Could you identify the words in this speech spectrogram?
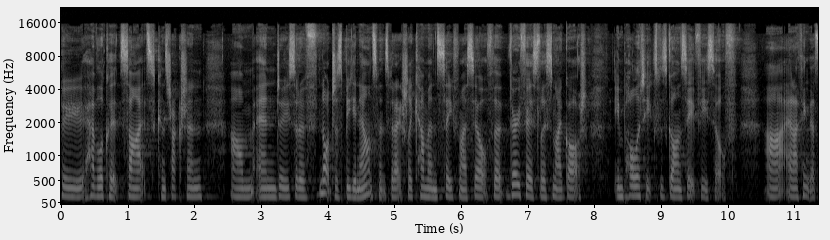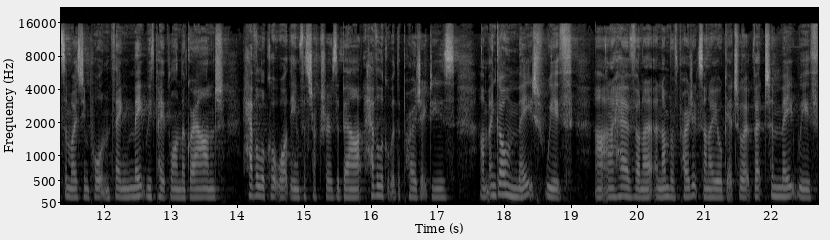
to have a look at sites, construction, um, and do sort of not just big announcements, but actually come and see for myself. The very first lesson I got in politics was go and see it for yourself. Uh, and I think that's the most important thing. Meet with people on the ground, have a look at what the infrastructure is about, have a look at what the project is, um, and go and meet with, uh, and I have on a, a, number of projects, I know you'll get to it, but to meet with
